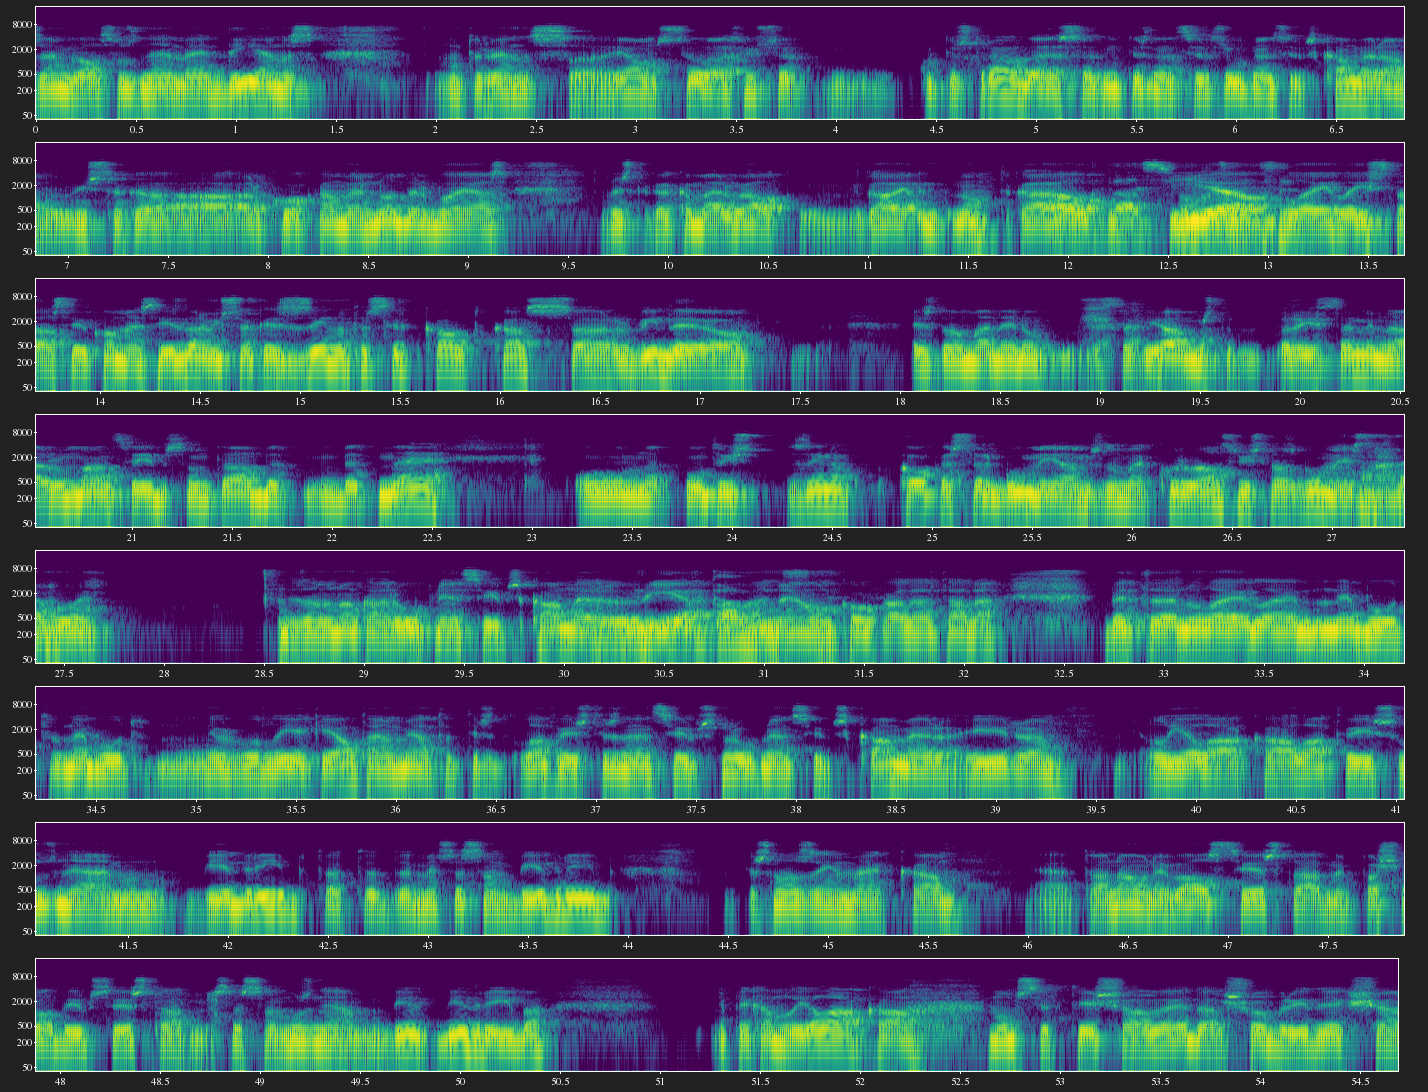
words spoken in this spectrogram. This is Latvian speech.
zemgāles uzņēmēja dienas. Un tur viens jauns cilvēks, viņš saka, kur tur strādājas, tirdzniecības rūpniecības kamerā. Viņš saka, ar ko kamera nodarbojās. Viņš tā kā kamēr vēl gāja, nu, tā kā elpu ielās, lai, lai izstāstītu, ko mēs izdarām. Viņš saka, es zinu, tas ir kaut kas ar video. Es domāju, ne, nu, es saku, jā, mums tur arī semināri un mācības un tā, bet, bet nē. Un, un viņš zina kaut kas ar gumijām. Es domāju, kur valsts viņš tās gumijas dabūja? Domāju, no kā rūpniecības kamera, riepa vai ne, un kaut kādā tādā. Bet, eh, nu, lai, lai nebūtu, nebūtu varbūt lieki jautājumi, jā, tad Latvijas tirdzniecības un rūpniecības kamera ir eh, lielākā Latvijas uzņēmumu biedrība. Tātad mēs esam biedrība, kas nozīmē, ka eh, tā nav ne valsts iestāde, ne pašvaldības iestāde, mēs esam uzņēmuma biedrība. Pie kam lielākā mums ir tiešā veidā šobrīd iekšā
